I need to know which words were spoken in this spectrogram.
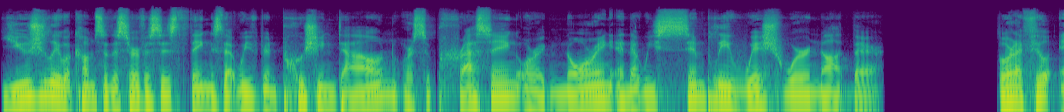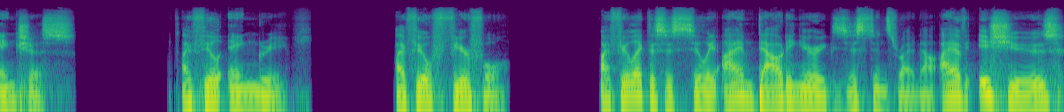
Usually, what comes to the surface is things that we've been pushing down or suppressing or ignoring, and that we simply wish were not there. Lord, I feel anxious. I feel angry. I feel fearful. I feel like this is silly. I am doubting your existence right now. I have issues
